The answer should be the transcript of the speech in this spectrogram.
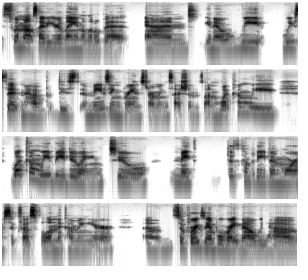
swim outside of your lane a little bit. And, you know, we we sit and have these amazing brainstorming sessions on what can we what can we be doing to make this company even more successful in the coming year um, so for example right now we have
